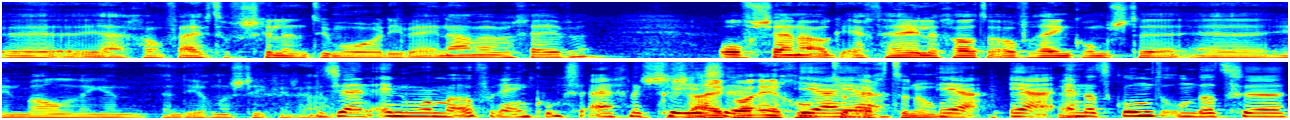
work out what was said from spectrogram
uh, ja, gewoon 50 verschillende tumoren die we één naam hebben gegeven. Of zijn er ook echt hele grote overeenkomsten in behandeling en, diagnostiek en zo? Er zijn enorme overeenkomsten. Eigenlijk dus het is eigenlijk wel één groep ja, ja, echt te noemen. Ja, ja, ja, en dat komt omdat ze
